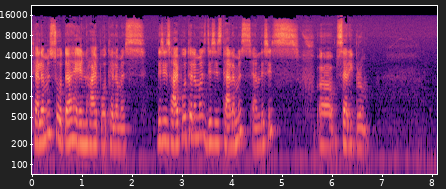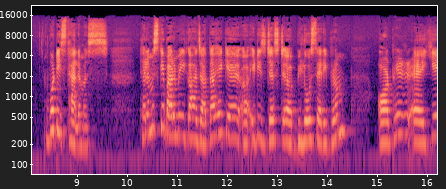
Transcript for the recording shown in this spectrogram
थैलमस होता है and hypothalamus this is hypothalamus this is thalamus and this is cerebrum what is thalamus thalamus के बारे में ये कहा जाता है कि it is just below cerebrum और फिर uh, ये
